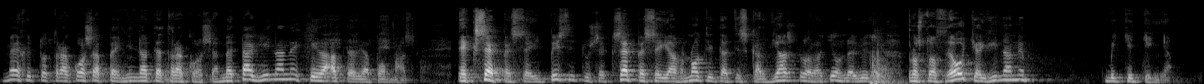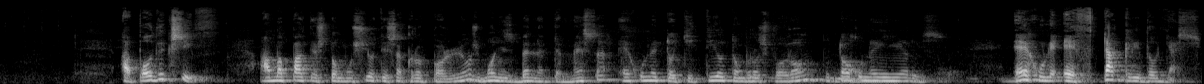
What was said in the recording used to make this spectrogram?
μέχρι το 350-400. Μετά γίνανε χειρότεροι από εμάς. Εξέπεσε η πίστη τους, εξέπεσε η αγνότητα της καρδιάς τους Αρχαίων Ελλήνων προς το Θεό και γίνανε μπικετίνια. Απόδειξη Άμα πάτε στο Μουσείο της Ακροπόλεως, μόλις μπαίνετε μέσα, έχουν το κοιτίο των προσφορών που το έχουν οι ιερείς. Έχουν 7 κλειδονιές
